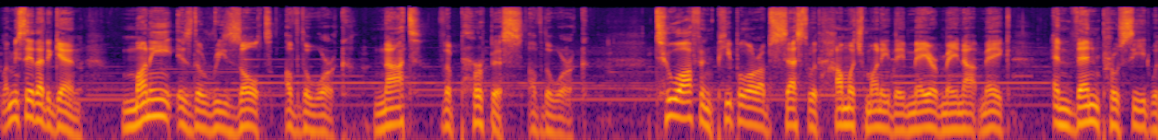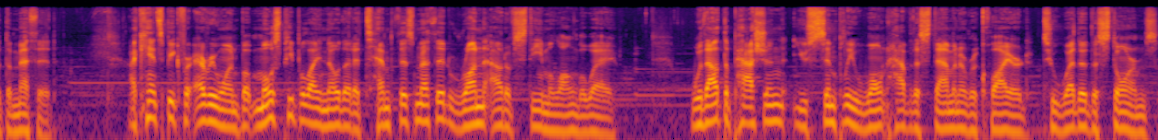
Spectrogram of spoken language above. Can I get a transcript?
Let me say that again. Money is the result of the work, not the purpose of the work. Too often, people are obsessed with how much money they may or may not make and then proceed with the method. I can't speak for everyone, but most people I know that attempt this method run out of steam along the way. Without the passion, you simply won't have the stamina required to weather the storms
